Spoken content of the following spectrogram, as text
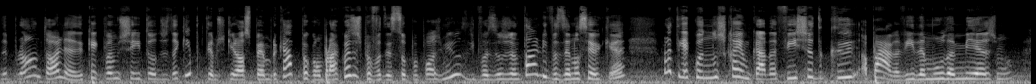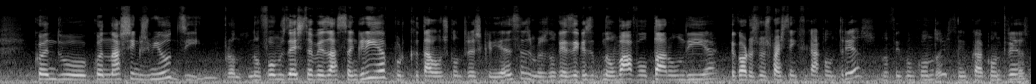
De pronto, olha, o que é que vamos sair todos daqui? Porque temos que ir ao supermercado para comprar coisas, para fazer sopa para os miúdos e fazer o jantar e fazer não sei o quê. Pronto, é quando nos cai um bocado a ficha de que, opá, a vida muda mesmo quando, quando nascem os miúdos e pronto, não fomos desta vez à sangria porque estávamos com três crianças, mas não quer dizer que a gente não vá voltar um dia. Agora os meus pais têm que ficar com três, não ficam com dois, têm que ficar com três,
